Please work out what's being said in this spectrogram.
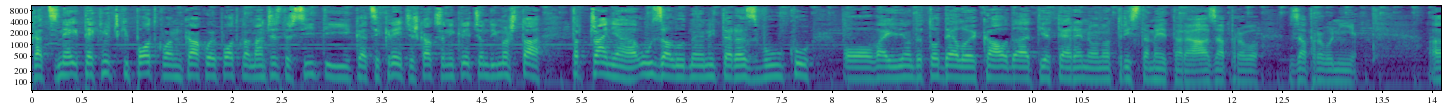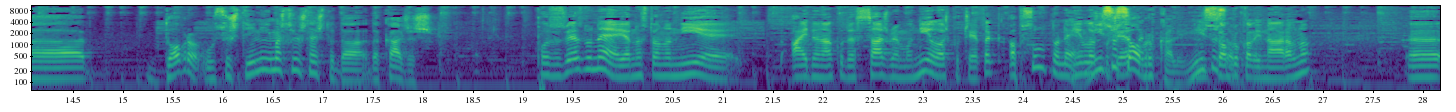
kad si ne, tehnički potkovan kako je potkovan Manchester City i kad se krećeš kako se oni kreće onda imaš ta trčanja uzaludna i oni te razvuku ovaj, i onda to deluje kao da ti je teren ono 300 metara a zapravo, zapravo nije uh, dobro, u suštini imaš još nešto da, da kažeš? Po Zvezdu ne, jednostavno nije ajde onako da sažmemo, nije loš početak. Apsolutno ne, nisu početak, se obrukali. Nisu, nisu se obrukali, naravno. E,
